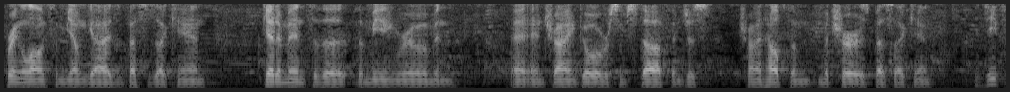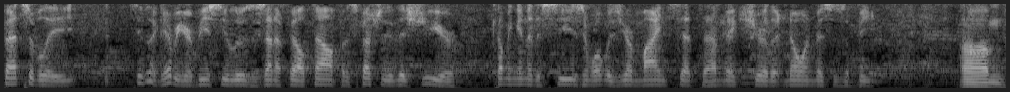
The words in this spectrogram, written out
bring along some young guys as best as I can, get them into the, the meeting room, and, and, and try and go over some stuff, and just try and help them mature as best I can. Defensively, it seems like every year BC loses NFL talent, but especially this year, coming into the season, what was your mindset to make sure that no one misses a beat? Um,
